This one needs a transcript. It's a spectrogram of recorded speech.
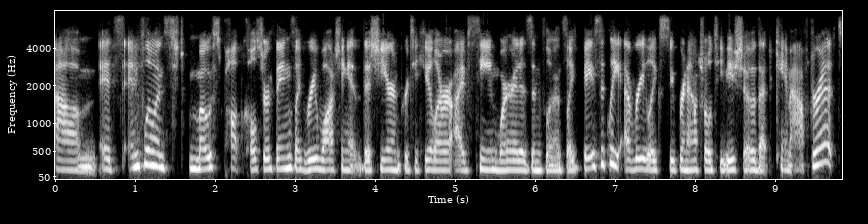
um, it's influenced most pop culture things. Like rewatching it this year in particular, I've seen where it has influenced like basically every like supernatural TV show that came after it.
